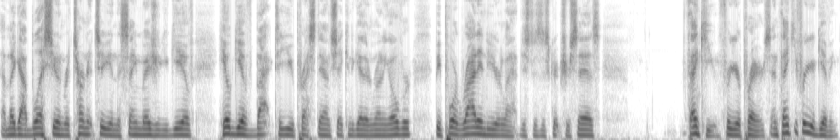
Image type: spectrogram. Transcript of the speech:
uh, may God bless you and return it to you in the same measure you give. He'll give back to you, pressed down, shaken together, and running over, be poured right into your lap, just as the scripture says. Thank you for your prayers and thank you for your giving.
